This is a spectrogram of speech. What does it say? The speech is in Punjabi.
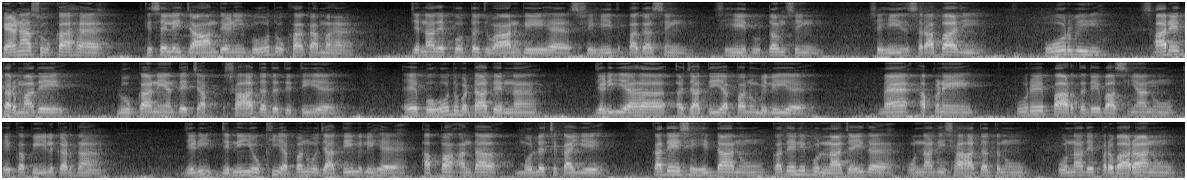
ਕਹਿਣਾ ਸੌਖਾ ਹੈ, ਕਿਸੇ ਲਈ ਜਾਨ ਦੇਣੀ ਬਹੁਤ ਔਖਾ ਕੰਮ ਹੈ। ਜਿਨ੍ਹਾਂ ਦੇ ਪੁੱਤ ਜਵਾਨ ਗਏ ਹੈ, ਸ਼ਹੀਦ ਭਗਤ ਸਿੰਘ, ਸ਼ਹੀਦ ਉਦਮ ਸਿੰਘ, ਸ਼ਹੀਦ ਸਰਾਭਾ ਜੀ, ਹੋਰ ਵੀ ਸਾਰੇ ਧਰਮਾਂ ਦੇ ਲੋਕਾਂ ਨੇ ਇਹਦੇ ਚ ਆਪ- ਸ਼ਹਾਦਤ ਦਿੱਤੀ ਹੈ। ਇਹ ਬਹੁਤ ਵੱਡਾ ਦਿਨ ਹੈ ਜਿਹੜੀ ਇਹ ਆਜ਼ਾਦੀ ਆਪਾਂ ਨੂੰ ਮਿਲੀ ਹੈ, ਮੈਂ ਆਪਣੇ ਪੂਰੇ ਭਾਰਤ ਦੇ ਵਾਸੀਆਂ ਨੂੰ ਇੱਕ ਅਪੀਲ ਕਰਦਾ ਜਿਹੜੀ ਜਿੰਨੀ ਔਖੀ ਆਪਾਂ ਨੂੰ ਆਜ਼ਾਦੀ ਮਿਲੀ ਹੈ, ਆਪਾਂ ਆਂਦਾ ਮੁੱਲ ਚੁਕਾਈਏ, ਕਦੇ ਸ਼ਹੀਦਾਂ ਨੂੰ, ਕਦੇ ਨਹੀਂ ਭੁੱਲਣਾ ਚਾਹੀਦਾ, ਉਹਨਾਂ ਦੀ ਸ਼ਹਾਦਤ ਨੂੰ, ਉਹਨਾਂ ਦੇ ਪਰਿਵਾਰਾਂ ਨੂੰ,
